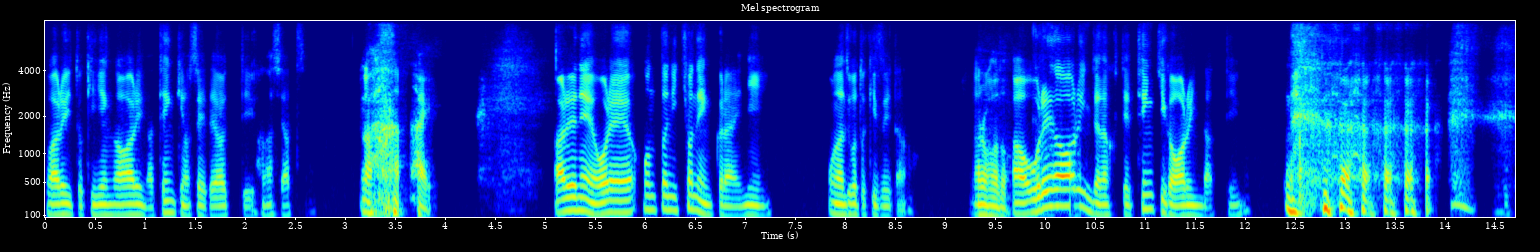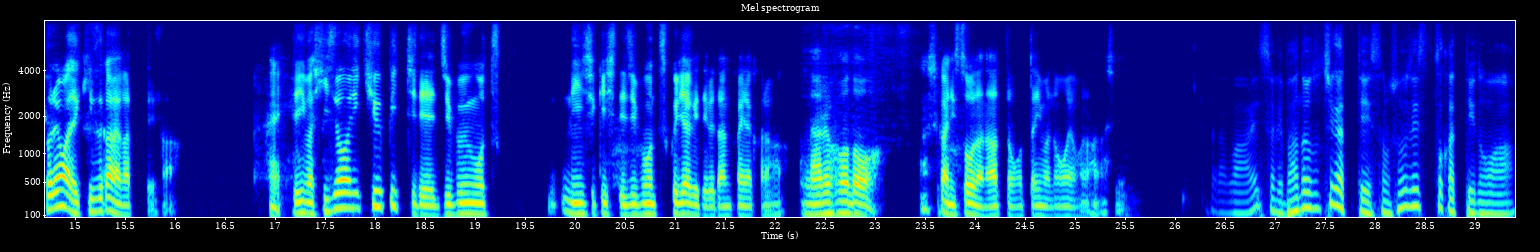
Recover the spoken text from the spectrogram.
悪いと機嫌が悪いのは天気のせいだよっていう話あってた。あはい。あれね、俺、本当に去年くらいに同じこと気づいたの。なるほど。あ、俺が悪いんじゃなくて天気が悪いんだっていう。それまで気づかなかったさ。はい。で、今非常に急ピッチで自分をつ認識して自分を作り上げてる段階だから、なるほど。確かにそうだなと思った、今の大山の話で。だからまああれですよね、バンドと違って、その小説とかっていうのは、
